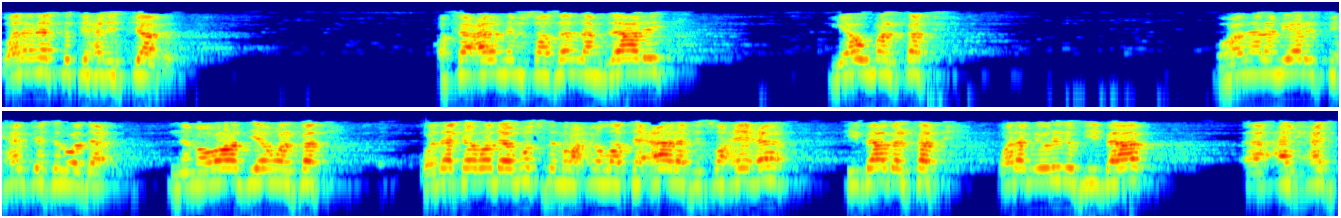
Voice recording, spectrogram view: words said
ولم يثبت في حديث جابر. وفعل النبي صلى الله عليه وسلم ذلك يوم الفتح. وهذا لم يرد في حجة الوداع إنما ورد يوم الفتح. وذكر له مسلم رحمه الله تعالى في صحيحه في باب الفتح ولم يرده في باب آه، الحج.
